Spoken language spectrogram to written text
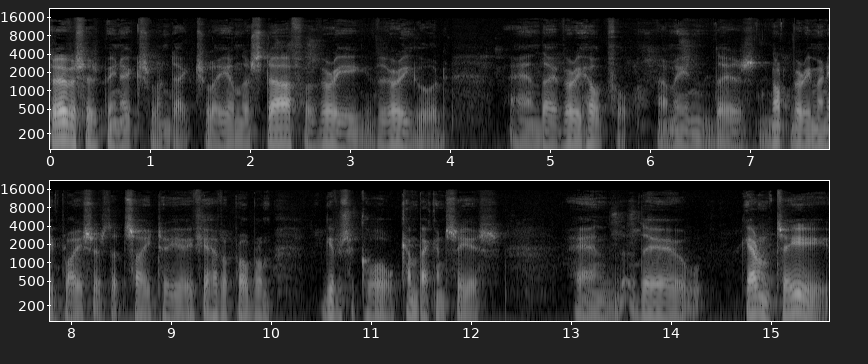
Service has been excellent actually, and the staff are very, very good, and they're very helpful. I mean, there's not very many places that say to you, if you have a problem, give us a call, come back and see us. And their guarantee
